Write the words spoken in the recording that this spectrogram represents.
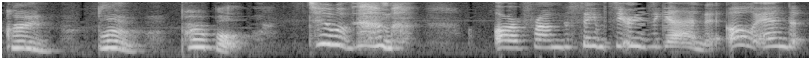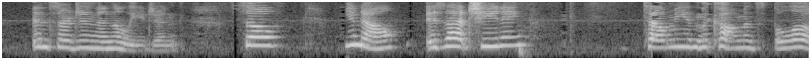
green, blue, purple. Two of them are from the same series again. Oh, and Insurgent and Allegiant. So, you know, is that cheating? Tell me in the comments below.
